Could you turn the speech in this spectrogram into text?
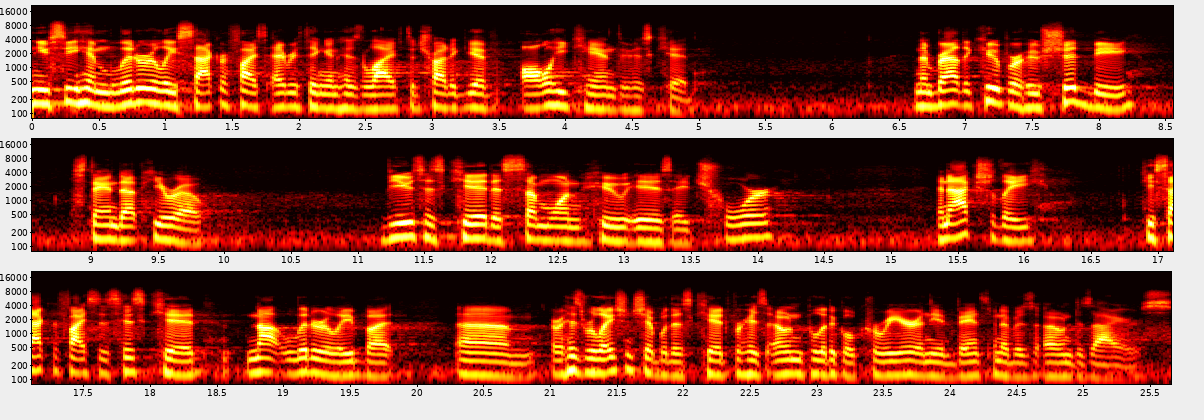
then you see him literally sacrifice everything in his life to try to give all he can to his kid. And then Bradley Cooper, who should be stand up hero, views his kid as someone who is a chore and actually, he sacrifices his kid, not literally, but, um, or his relationship with his kid for his own political career and the advancement of his own desires.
